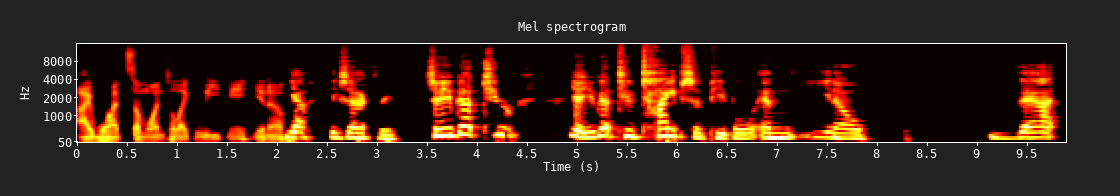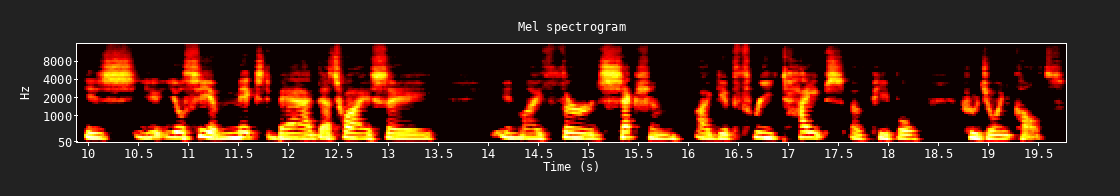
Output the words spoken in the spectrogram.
I I want someone to like lead me, you know. Yeah, exactly. So you've got two, yeah, you've got two types of people, and you know that is you, you'll see a mixed bag. That's why I say in my third section I give three types of people who join cults.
